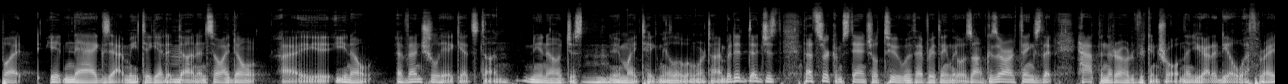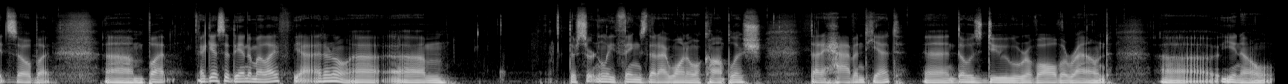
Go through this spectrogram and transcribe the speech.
but it nags at me to get mm-hmm. it done. And so I don't I you know eventually it gets done. You know, just mm-hmm. it might take me a little bit more time, but it, it just that's circumstantial too with everything that goes on because there are things that happen that are out of your control and then you got to deal with, right? So, but um, but I guess at the end of my life, yeah, I don't know. Uh, um, there's certainly things that I want to accomplish that I haven't yet, and those do revolve around, uh, you know,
